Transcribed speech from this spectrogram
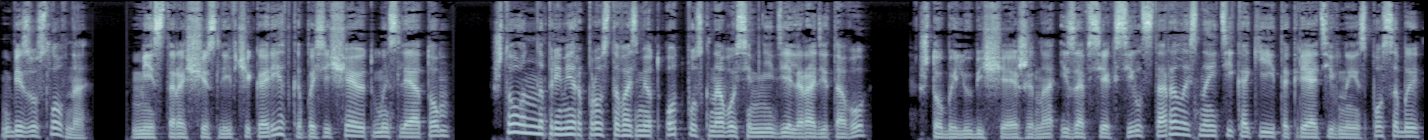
Безусловно, мистера Счастливчика редко посещают мысли о том, что он, например, просто возьмет отпуск на 8 недель ради того, чтобы любящая жена изо всех сил старалась найти какие-то креативные способы,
